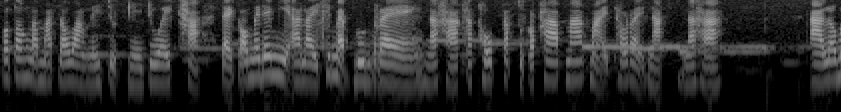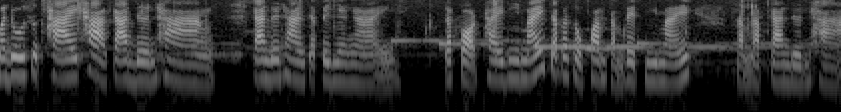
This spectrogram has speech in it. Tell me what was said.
ก็ต้องระมัดระวังในจุดนี้ด้วยค่ะ แต่ก็ไม่ได้มีอะไรที่แบบรุนแรงนะคะ กระทบกับสุขภาพมากมายเท่าไหร่นักนะคะอ่าเรามาดูสุดท้ายค่ะ การเดินทาง การเดินทางจะเป็นยังไง จะปลอดภัยดีไหมจะประสบความสำเร็จดีไหมสำหรับการเดินทาง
